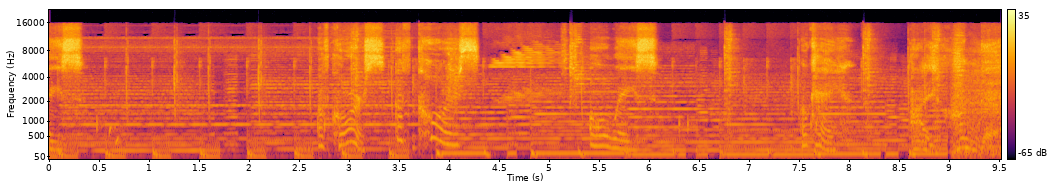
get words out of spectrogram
Always. Of course. Of course. Always. Okay. I hunger.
